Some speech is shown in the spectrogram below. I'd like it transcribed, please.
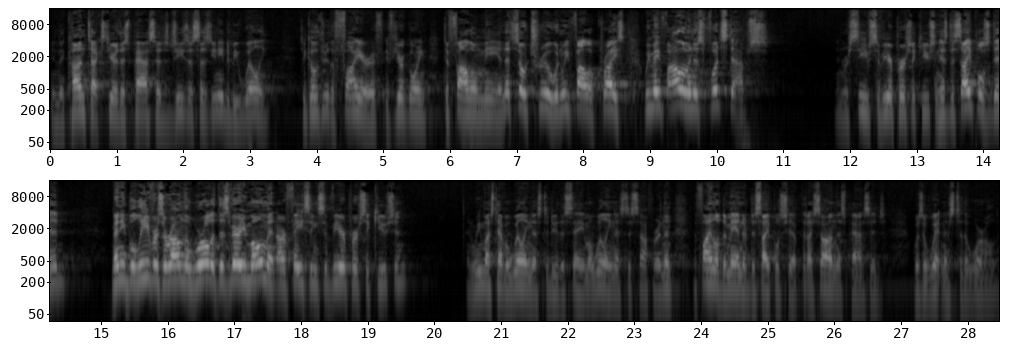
In the context here this passage, Jesus says you need to be willing to go through the fire if, if you're going to follow me. And that's so true. When we follow Christ, we may follow in his footsteps and receive severe persecution. His disciples did. Many believers around the world at this very moment are facing severe persecution. And we must have a willingness to do the same, a willingness to suffer. And then the final demand of discipleship that I saw in this passage was a witness to the world.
